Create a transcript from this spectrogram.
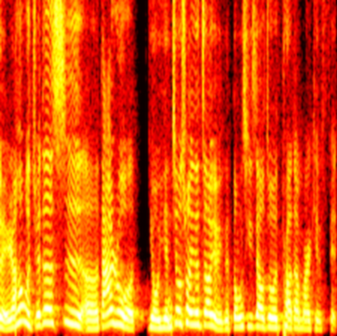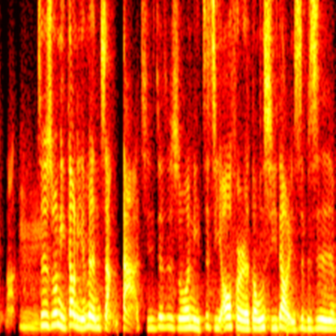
对，然后我觉得是呃，大家如果有研究创业，就知道有一个东西叫做 product market fit 嘛，嗯，就是说你到底能不能长大，其实就是说你自己 offer 的东西到底是不是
